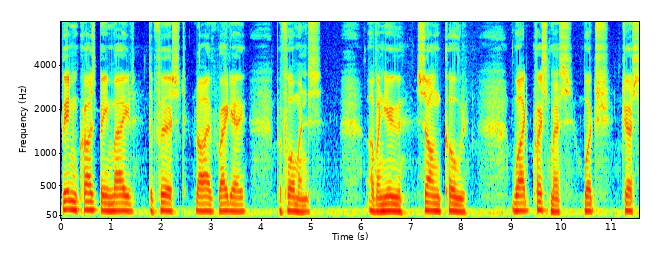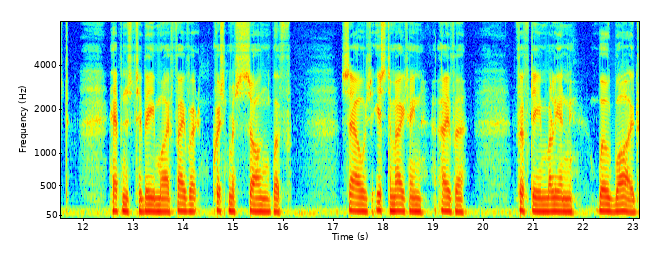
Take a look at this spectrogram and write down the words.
Bing Crosby made the first live radio performance of a new song called White Christmas, which just happens to be my favourite Christmas song with sales estimating over 50 million worldwide.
